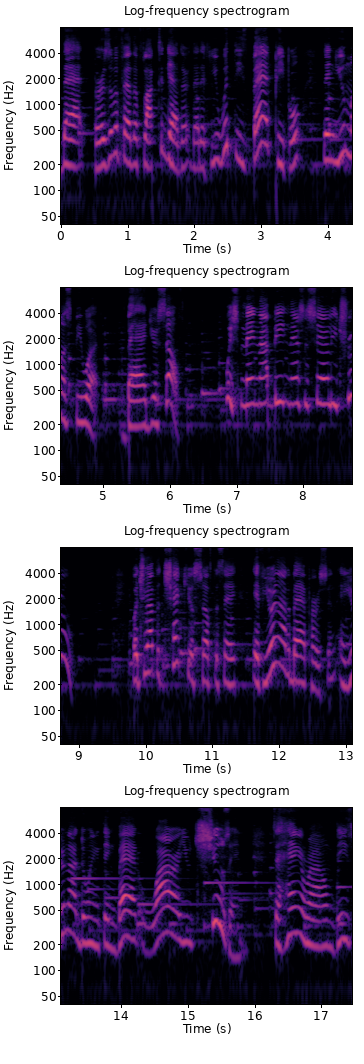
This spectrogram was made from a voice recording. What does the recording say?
that birds of a feather flock together, that if you're with these bad people, then you must be what? Bad yourself, which may not be necessarily true. But you have to check yourself to say, if you're not a bad person and you're not doing anything bad, why are you choosing to hang around these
